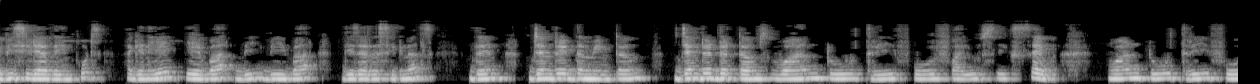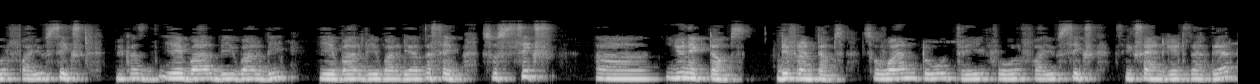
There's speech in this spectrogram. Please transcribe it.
B, C, D are the inputs. Again, A, A bar, B, B bar, these are the signals. Then generate the min term, generate the terms 1, 2, 3, 4, 5, 6, 7. 1, 2, 3, 4, 5, 6. Because A bar, B bar, D, A bar, B bar, D are the same. So 6 uh, unique terms different terms so 1 2 3 4 5 6 6 AND gates are there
